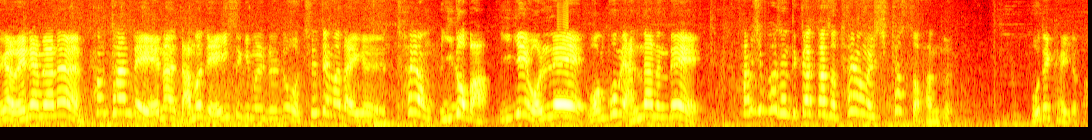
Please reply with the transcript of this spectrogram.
그러니까 왜냐면은 평타인데 얘나 나머지 에이스 기물들도 칠 때마다 이게 처형 이거 봐. 이게 원래 원콤이 안 나는데 30% 깎아서 처형을 시켰어 방금. 모데카이저가.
